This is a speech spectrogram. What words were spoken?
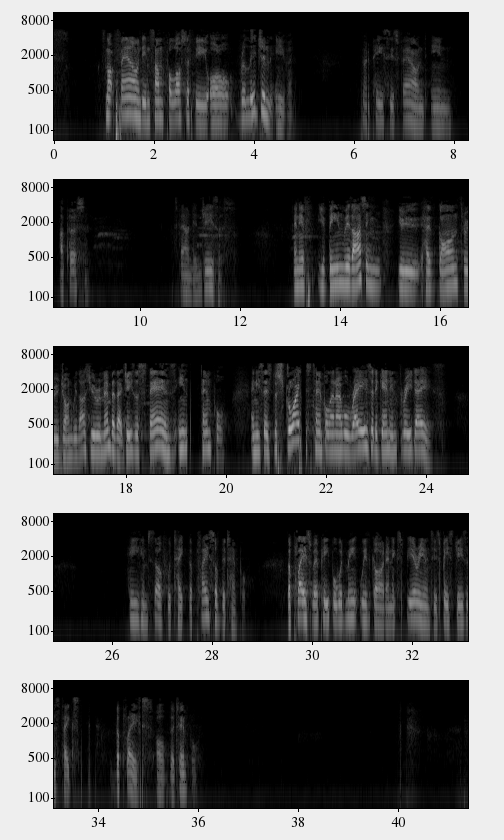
It's not found in some philosophy or religion even. No peace is found in a person. It's found in Jesus. And if you've been with us and you have gone through John with us, you remember that Jesus stands in the temple and he says, Destroy this temple and I will raise it again in three days. He himself would take the place of the temple, the place where people would meet with God and experience his peace. Jesus takes the place of the temple.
